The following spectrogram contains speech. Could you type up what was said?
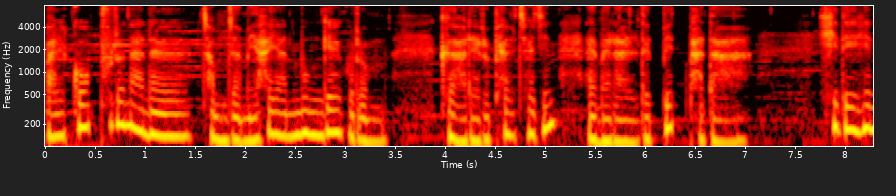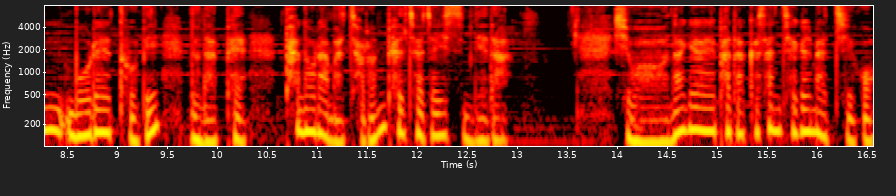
맑고 푸른 하늘, 점점이 하얀 뭉게구름, 그 아래로 펼쳐진 에메랄드빛 바다, 희디흰 모래톱이 눈앞에 파노라마처럼 펼쳐져 있습니다. 시원하게 바닷가 산책을 마치고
